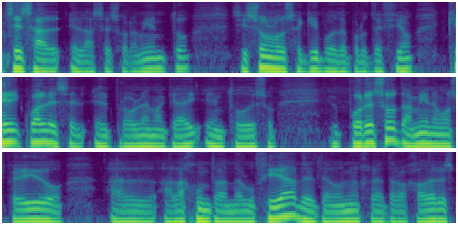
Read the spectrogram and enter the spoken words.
si es el asesoramiento, si son los equipos de protección, qué, cuál es el, problema que hay en todo eso. por eso también hemos pedido a la Junta de Andalucía, desde la Unión General de Trabajadores,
